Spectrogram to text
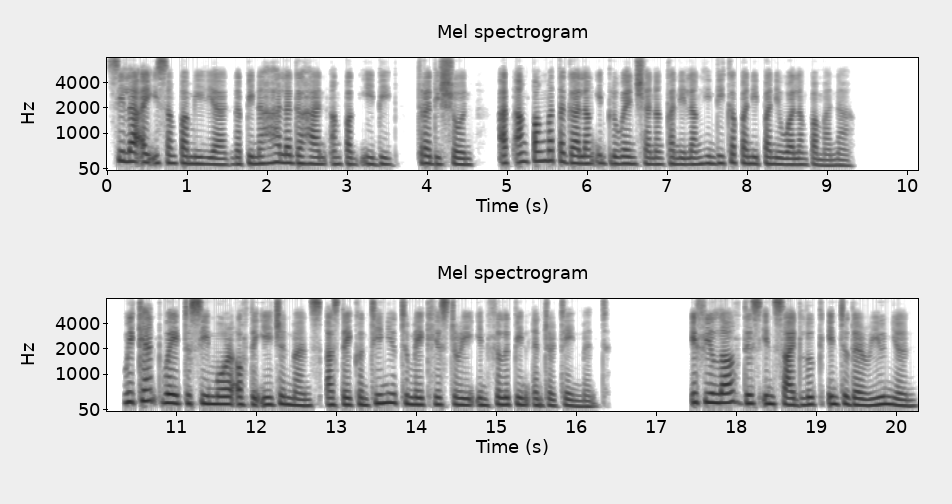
sila ay isang pamilya na pinahahalagahan ang pag-ibig, tradisyon, at ang pangmatagalang impluensya ng kanilang hindi kapanipaniwalang pamana. We can't wait to see more of the Agenmans as they continue to make history in Philippine entertainment. If you love this inside look into their reunion,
